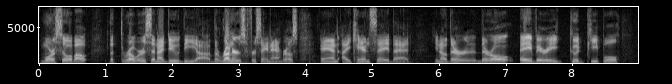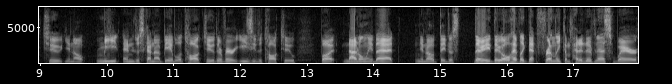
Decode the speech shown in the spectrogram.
more so about the throwers than I do the uh, the runners for St. Ambrose, and I can say that you know they're they're all a very good people to you know meet and just kind of be able to talk to. They're very easy to talk to, but not only that, you know they just they they all have like that friendly competitiveness where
